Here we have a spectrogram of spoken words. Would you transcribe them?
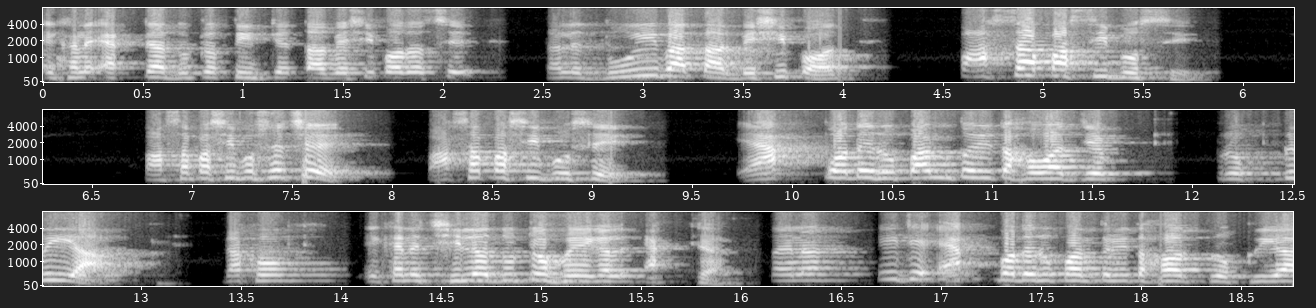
এখানে একটা, দুটো, তিনটে, তার বেশি পদ আছে। তাহলে দুই বা তার বেশি পদ পাশাপাশি বসে। পাশাপাশি বসেছে? পাশাপাশি বসে এক পদে রূপান্তরিত হওয়ার যে প্রক্রিয়া, দেখো এখানে ছিল দুটো, হয়ে গেল একটা, তাই না? এই যে এক পদে রূপান্তরিত হওয়ার প্রক্রিয়া,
